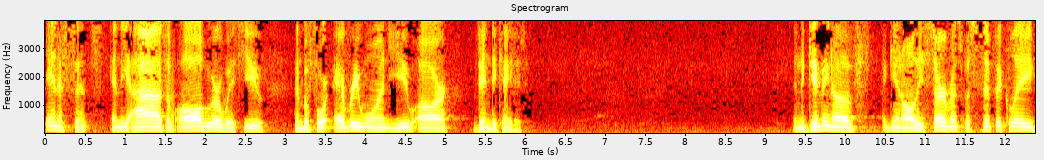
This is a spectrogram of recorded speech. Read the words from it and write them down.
innocence in the eyes of all who are with you and before everyone you are vindicated. In the giving of, again, all these servants, specifically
